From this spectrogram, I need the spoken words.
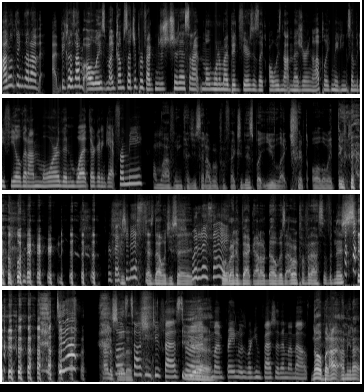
I don't think that I've because I'm always like I'm such a perfectionist and I one of my big fears is like always not measuring up like making somebody feel that I'm more than what they're going to get from me. I'm laughing because you said I'm a perfectionist, but you like tripped all the way through that word. Perfectionist? That's not what you said. what did I say? We're running back. I don't know, but I'm a perfectionist. Did I? Kind I of, sort was talking too fast. Yeah. my, my brain was working faster than my mouth. No, but I, I mean, I,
